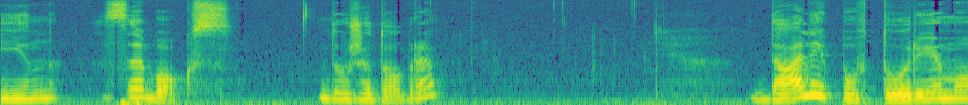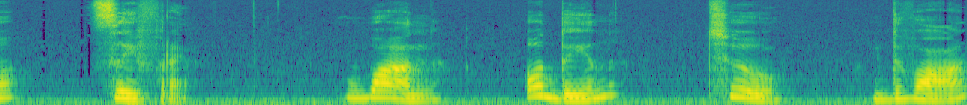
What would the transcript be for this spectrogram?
in the box. Дуже добре. Далі повторюємо цифри. One – один, two – два,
